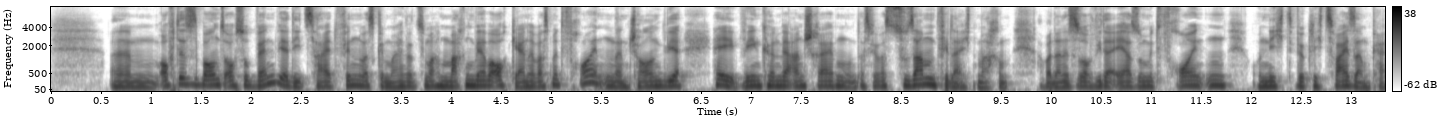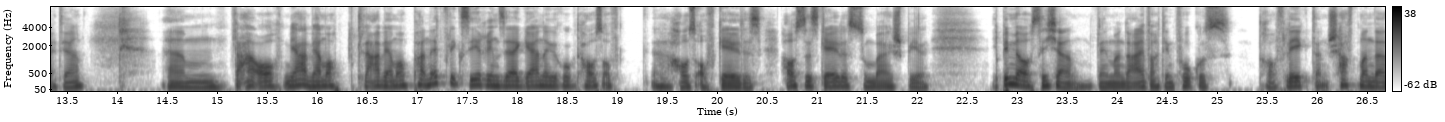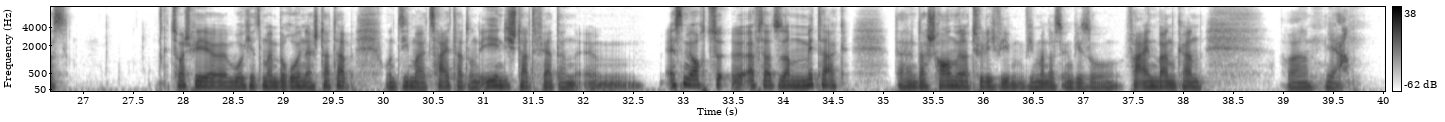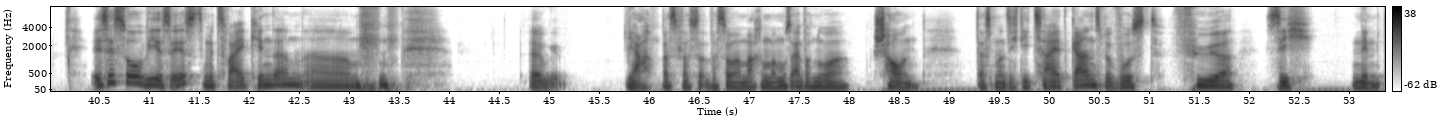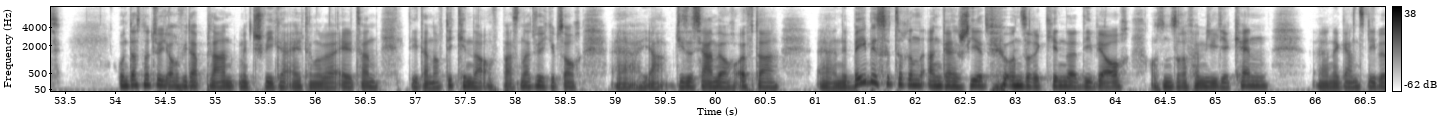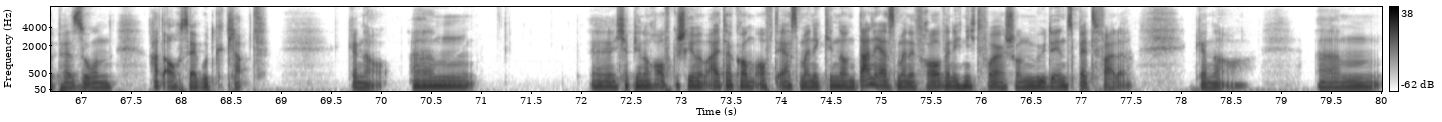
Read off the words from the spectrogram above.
Ähm, oft ist es bei uns auch so, wenn wir die Zeit finden, was gemeinsam zu machen, machen wir aber auch gerne was mit Freunden. Dann schauen wir, hey, wen können wir anschreiben und dass wir was zusammen vielleicht machen. Aber dann ist es auch wieder eher so mit Freunden und nicht wirklich Zweisamkeit, ja. Ähm, da auch, ja, wir haben auch, klar, wir haben auch ein paar Netflix-Serien sehr gerne geguckt. Haus auf, äh, Haus auf Geldes, Haus des Geldes zum Beispiel. Ich bin mir auch sicher, wenn man da einfach den Fokus drauf legt, dann schafft man das. Zum Beispiel, wo ich jetzt mein Büro in der Stadt habe und sie mal Zeit hat und eh in die Stadt fährt, dann ähm, essen wir auch zu, äh, öfter zusammen Mittag. Da, da, schauen wir natürlich, wie, wie man das irgendwie so vereinbaren kann. Aber ja, es ist so, wie es ist, mit zwei Kindern. Ähm, äh, ja, was, was, was soll man machen? Man muss einfach nur schauen, dass man sich die Zeit ganz bewusst für sich nimmt. Und das natürlich auch wieder plant mit Schwiegereltern oder Eltern, die dann auf die Kinder aufpassen. Natürlich gibt es auch, äh, ja, dieses Jahr haben wir auch öfter äh, eine Babysitterin engagiert für unsere Kinder, die wir auch aus unserer Familie kennen. Äh, eine ganz liebe Person. Hat auch sehr gut geklappt. Genau. Ähm, äh, ich habe hier noch aufgeschrieben, im Alter kommen oft erst meine Kinder und dann erst meine Frau, wenn ich nicht vorher schon müde ins Bett falle. Genau. Ähm,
